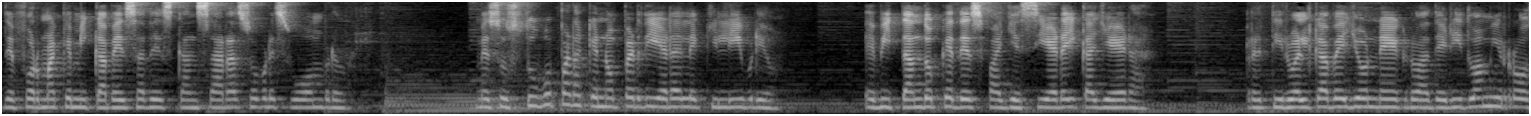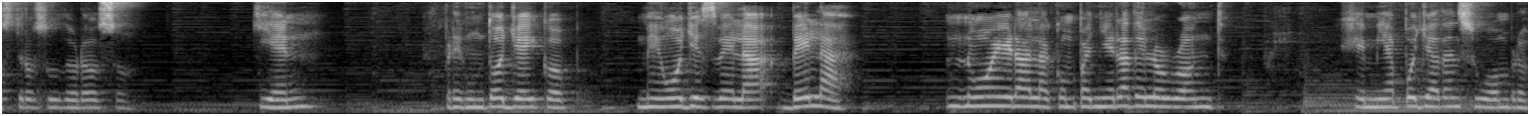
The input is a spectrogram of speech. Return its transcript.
de forma que mi cabeza descansara sobre su hombro. Me sostuvo para que no perdiera el equilibrio, evitando que desfalleciera y cayera. Retiró el cabello negro adherido a mi rostro sudoroso ¿Quién? preguntó Jacob. ¿Me oyes, Vela? Vela. No era la compañera de Laurent. Gemí apoyada en su hombro.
